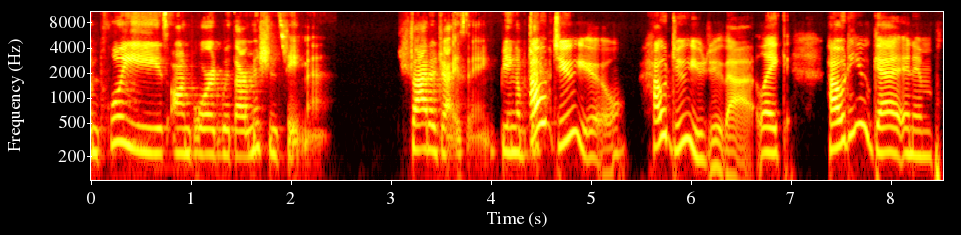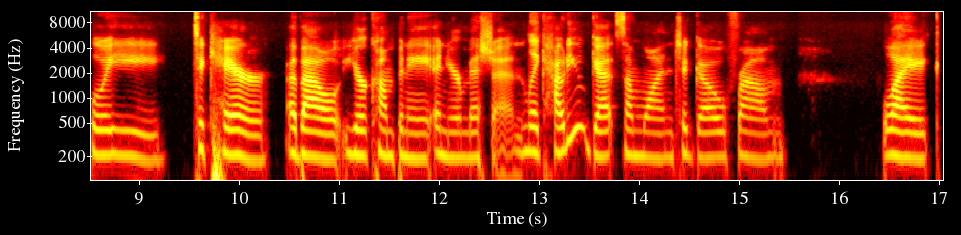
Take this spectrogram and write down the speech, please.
employees on board with our mission statement? Strategizing, being objective. How do you? How do you do that? Like, how do you get an employee to care about your company and your mission. Like, how do you get someone to go from like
